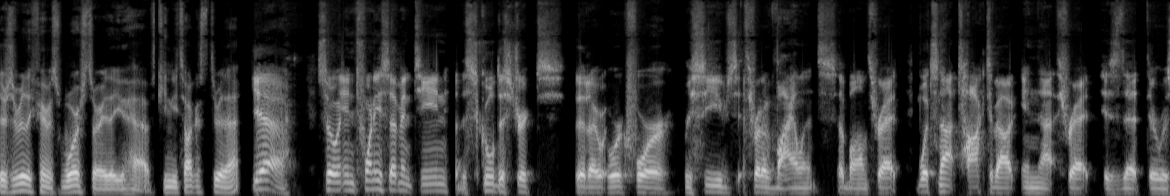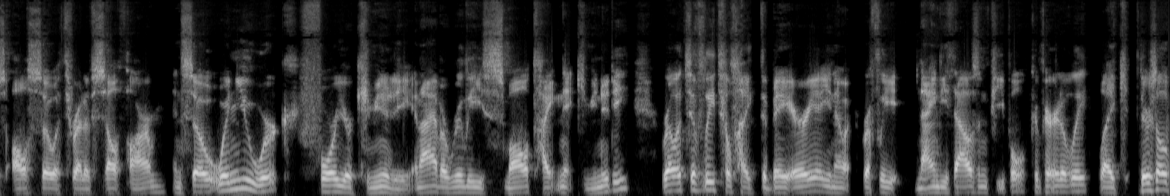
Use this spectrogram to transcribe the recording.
There's a really famous war story that you have. Can you talk us through that? Yeah. So in 2017, the school district that I work for received a threat of violence, a bomb threat. What's not talked about in that threat is that there was also a threat of self harm. And so when you work for your community, and I have a really small, tight knit community relatively to like the Bay Area, you know, roughly 90,000 people comparatively, like there's a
